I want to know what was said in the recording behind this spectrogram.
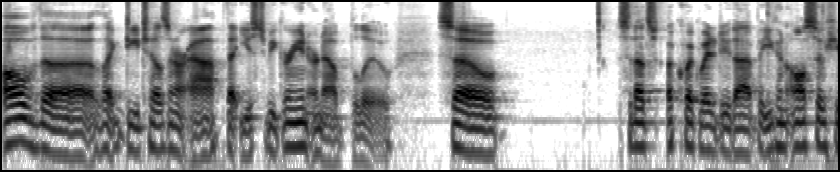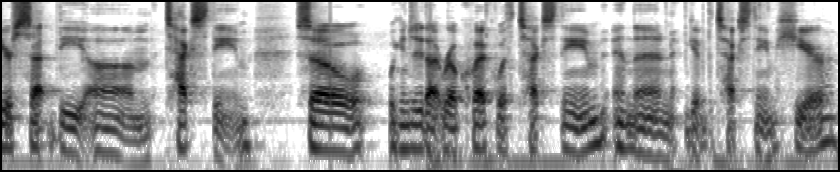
all of the like details in our app that used to be green are now blue. So so that's a quick way to do that. But you can also here set the um, text theme. So we can do that real quick with text theme and then give the text theme here.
